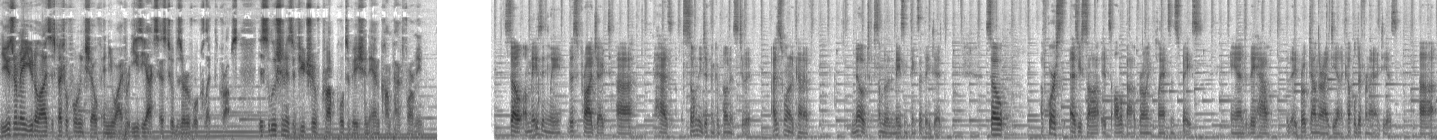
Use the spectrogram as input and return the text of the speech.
The user may utilize a special folding shelf and UI for easy access to observe or collect the crops. This solution is the future of crop cultivation and compact farming. So amazingly, this project uh, has so many different components to it. I just wanted to kind of note some of the amazing things that they did. So, of course, as you saw, it's all about growing plants in space. And they have, they broke down their idea in a couple different ideas. Uh,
